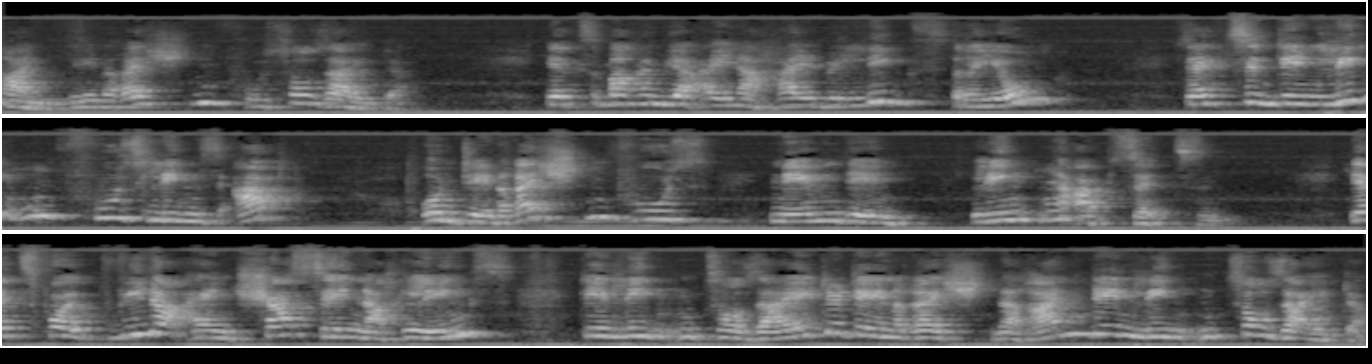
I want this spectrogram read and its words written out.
ran, den rechten Fuß zur Seite. Jetzt machen wir eine halbe Linksdrehung, setzen den linken Fuß links ab und den rechten Fuß neben den linken absetzen. Jetzt folgt wieder ein Chassé nach links, den linken zur Seite, den rechten ran, den linken zur Seite.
